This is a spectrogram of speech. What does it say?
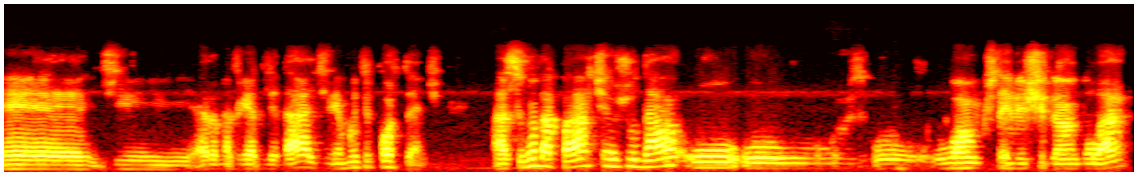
é, de aeronavegabilidade é muito importante. A segunda parte é ajudar o, o, o, o órgão que está investigando lá,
